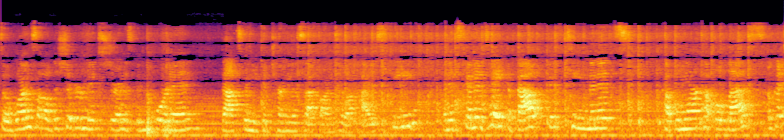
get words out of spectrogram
So once all the sugar mixture has been poured in, that's when you could turn this up onto a high speed. And it's gonna take about 15 minutes, a couple more, a couple less, Okay.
